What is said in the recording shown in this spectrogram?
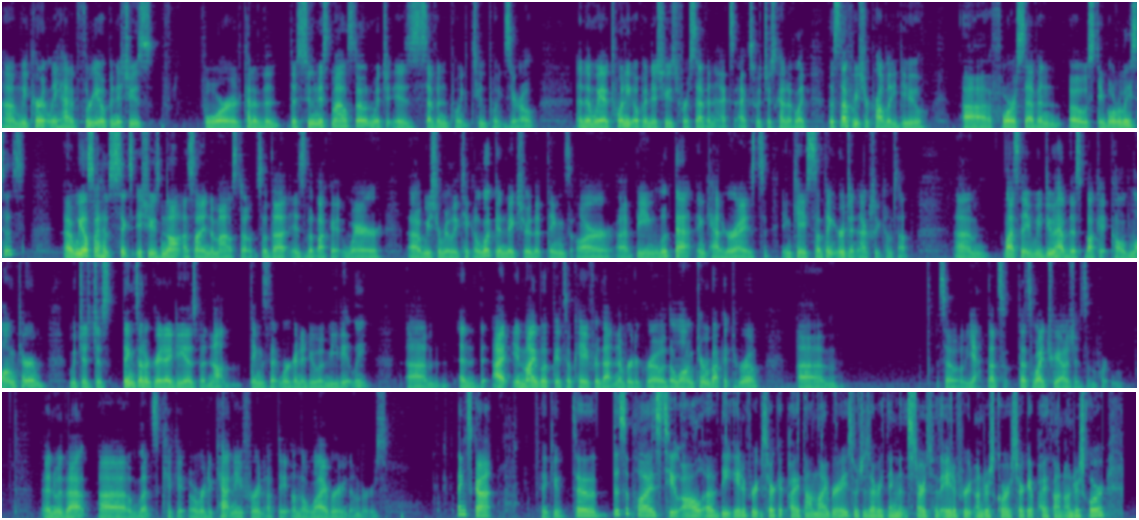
Um, we currently have three open issues for kind of the, the soonest milestone, which is 7.2.0. And then we have 20 opened issues for 7xx, which is kind of like the stuff we should probably do uh, for 7.0 stable releases. Uh, we also have six issues not assigned to milestone. So that is the bucket where uh, we should really take a look and make sure that things are uh, being looked at and categorized in case something urgent actually comes up. Um, lastly, we do have this bucket called long term, which is just things that are great ideas, but not things that we're going to do immediately. Um, and I, in my book, it's okay for that number to grow, the long-term bucket to grow. Um, so yeah, that's that's why triage is important. And with that, uh, let's kick it over to Kattni for an update on the library numbers. Thanks, Scott. Thank you. So this applies to all of the Adafruit CircuitPython libraries, which is everything that starts with Adafruit underscore CircuitPython underscore,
